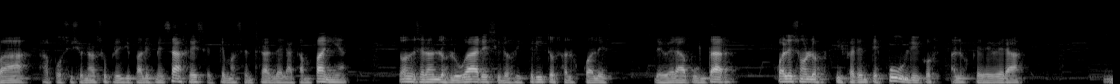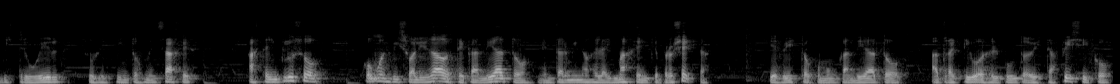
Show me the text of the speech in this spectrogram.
va a posicionar sus principales mensajes, el tema central de la campaña, dónde serán los lugares y los distritos a los cuales deberá apuntar, cuáles son los diferentes públicos a los que deberá distribuir sus distintos mensajes, hasta incluso cómo es visualizado este candidato en términos de la imagen que proyecta, si es visto como un candidato atractivo desde el punto de vista físico,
